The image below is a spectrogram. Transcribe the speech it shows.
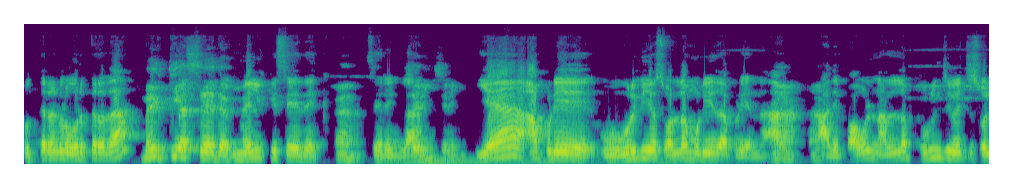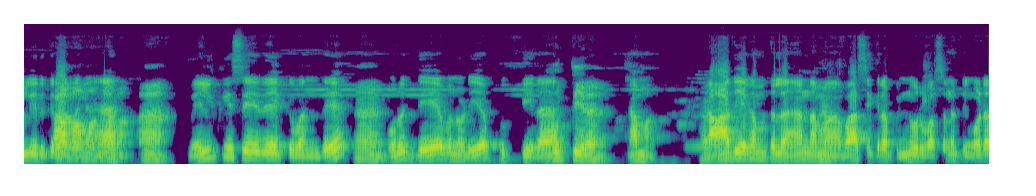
புத்திரர்கள் ஒருத்தர் தான் மெல்கியசேதேக். மெல்கி சேதேக். சரிங்களா? சரிங்க சரிங்க. ஏன் அப்படி உறுதியா சொல்ல முடியுது அப்படின்னா. அதை பவுல் நல்லா புரிஞ்சு வச்சு சொல்லி இருக்கிறாங்க மெல்கி சேதேக்கு வந்து. ஒரு தேவனுடைய புத்திர. புத்திரன். ஆமா. ஆதியகமத்துல நம்ம வாசிக்கிறப்ப இன்னொரு வசனத்தையும் கூட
